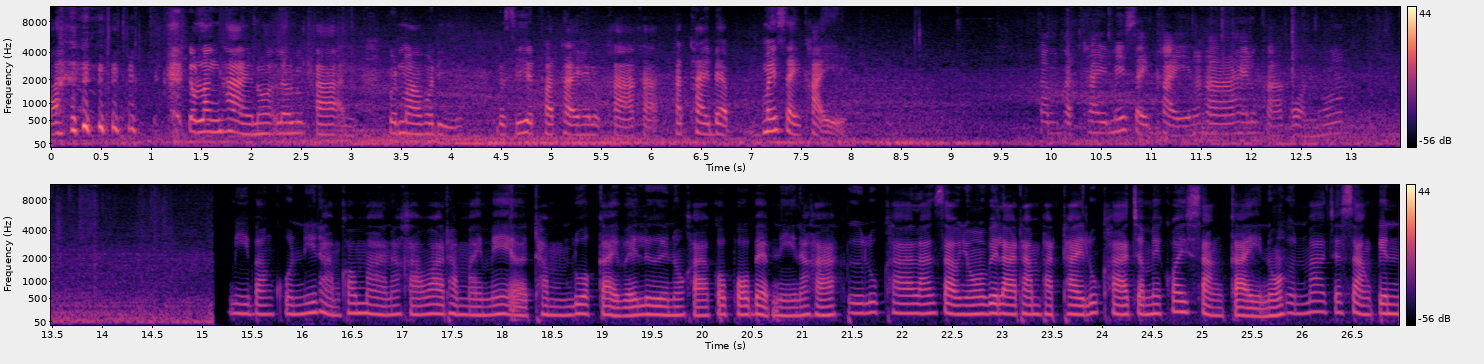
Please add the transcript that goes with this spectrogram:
กำลังถ่ายเนาะแล้วลูกค้าอันเพิ่นมาพอดี เดี๋ยวซิเฮ็ดผัดไทยให้ลูกค้าค่ะ ผัดไทยแบบไม่ใส่ไข่ทำผัดไทยไม่ใส่ไข่นะคะ ให้ลูกค้าก่อนเนาะมีบางคนที่ถามเข้ามานะคะ ว่าทำไมไม่เอ่อทำลวกไก่ไว้เลยเนาะคะ ก็เพราะแบบนี้นะคะ คือลูกค้าร้านสาวโยเวลาทำผัดไทยลูกค้าจะไม่ค่อยสั่งไก่เนาะส่วนมากจะสั่งเป็น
